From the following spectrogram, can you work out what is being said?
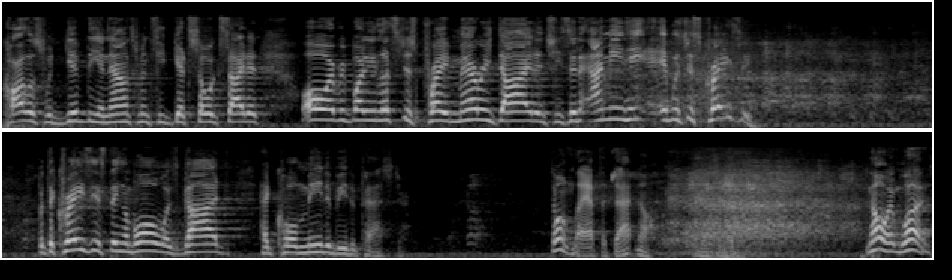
Carlos would give the announcements. He'd get so excited. Oh, everybody, let's just pray. Mary died, and she's in. I mean, he, it was just crazy. But the craziest thing of all was God had called me to be the pastor. Don't laugh at that. No. No, it was.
